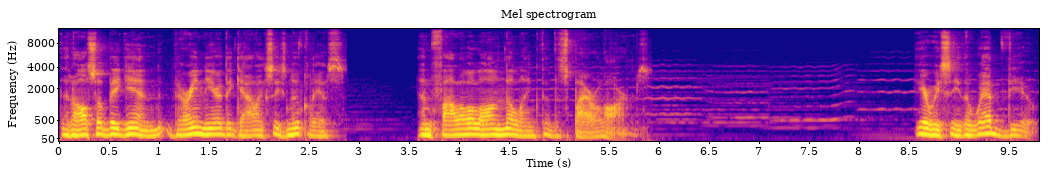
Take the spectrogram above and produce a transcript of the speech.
that also begin very near the galaxy's nucleus and follow along the length of the spiral arms. Here we see the Webb view,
